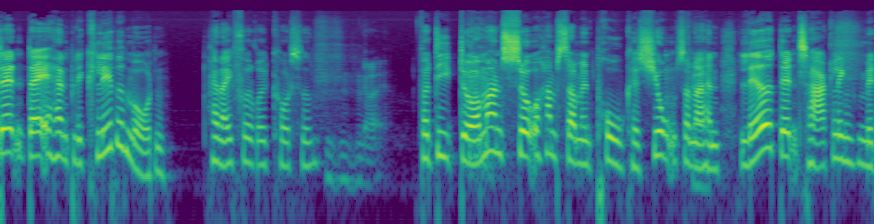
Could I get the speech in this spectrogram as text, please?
Den dag, han blev klippet, Morten, han har ikke fået et rødt kort siden. Fordi dommeren så ham som en provokation, så når ja. han lavede den takling med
